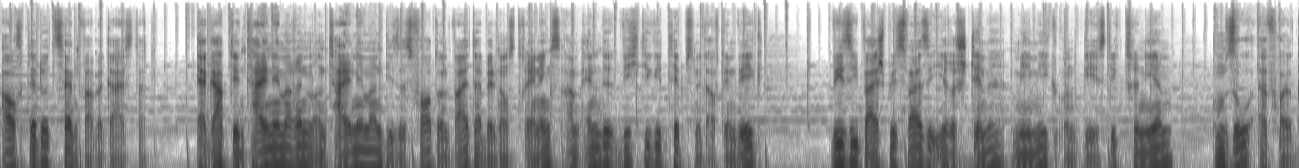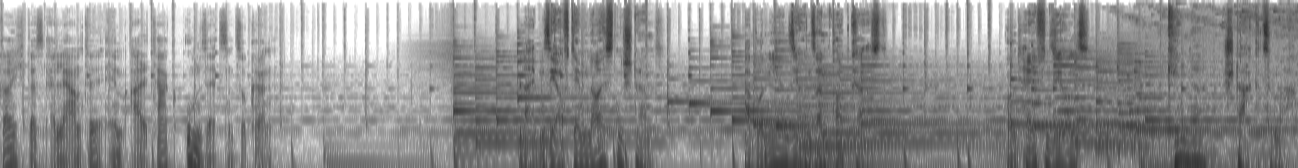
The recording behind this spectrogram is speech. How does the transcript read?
Auch der Dozent war begeistert. Er gab den Teilnehmerinnen und Teilnehmern dieses Fort- und Weiterbildungstrainings am Ende wichtige Tipps mit auf den Weg, wie sie beispielsweise ihre Stimme, Mimik und Gestik trainieren, um so erfolgreich das Erlernte im Alltag umsetzen zu können. Bleiben Sie auf dem neuesten Stand. Abonnieren Sie unseren Podcast und helfen Sie uns, Kinder stark zu machen.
